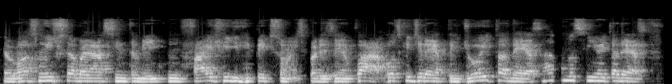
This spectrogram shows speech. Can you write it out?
Eu gosto muito de trabalhar assim também com faixa de repetições. Por exemplo, ah, rosca direta de 8 a 10. Ah, como assim 8 a 10?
